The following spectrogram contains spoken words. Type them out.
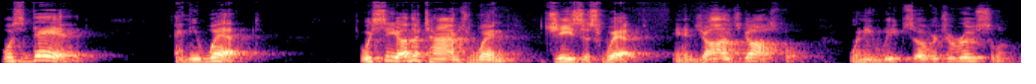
was dead and he wept. We see other times when Jesus wept in John's gospel when he weeps over Jerusalem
